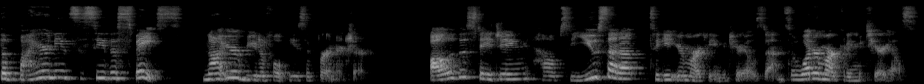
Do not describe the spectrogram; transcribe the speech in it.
the buyer needs to see the space, not your beautiful piece of furniture. All of the staging helps you set up to get your marketing materials done. So what are marketing materials?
